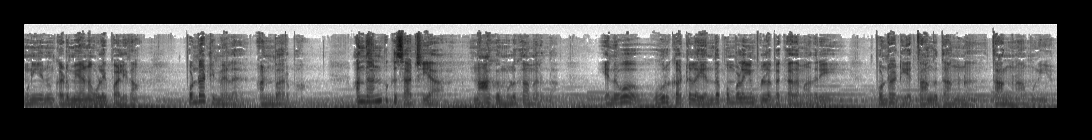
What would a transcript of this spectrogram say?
முனியனும் கடுமையான உழைப்பாளி தான் பொண்டாட்டி மேல அன்பா இருப்பான். அந்த அன்புக்கு சாட்சியா நாக முழுகாம இருந்தான் என்னவோ ஊருக்காட்டில் எந்த பொம்பளையும் புள்ள பெக்காத மாதிரி பொண்டாட்டியை தாங்கு தாங்குன்னு தாங்குனா முனியன்.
